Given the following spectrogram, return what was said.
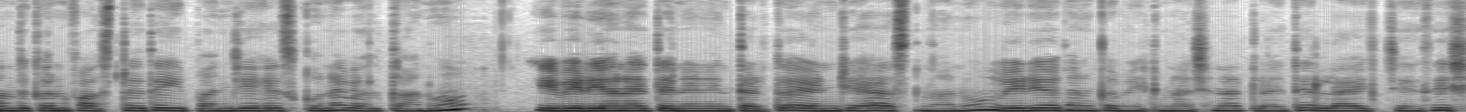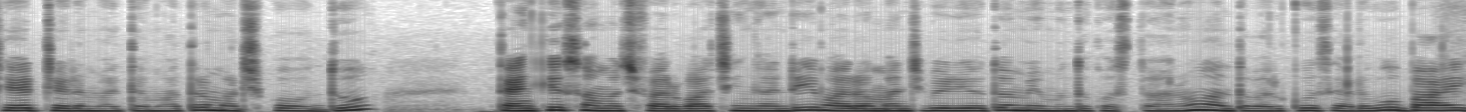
అందుకని ఫస్ట్ అయితే ఈ పని చేసేసుకునే వెళ్తాను. ఈ వీడియోనైతే అయితే నేను ఇంతటితో ఎండ్ చేస్తున్నాను. వీడియో కనుక మీకు నచ్చినట్లయితే లైక్ చేసి షేర్ చేయడం అయితే మాత్రం మర్చిపోవద్దు. Thank you so much for watching అండి. మరో మంచి వీడియోతో మీ ముందుకు వస్తాను. అంతవరకు సెలవు. బాయ్.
